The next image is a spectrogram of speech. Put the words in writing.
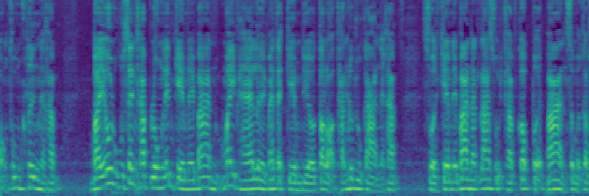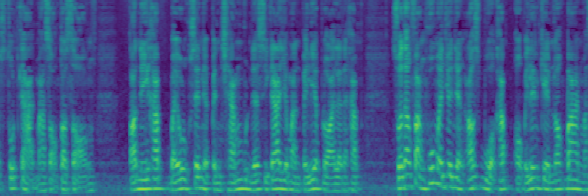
2 ทุ่มครึ่งนะครับไบเออร์เลวคูเซนครับ ลงเล่นเกมในบ้านไม่แพ้เลยแม้แต่เกมเดียวตลอดทั้งฤดูกาลนะครับส่วนเกมในบ้านนัดล่าสุดครับก็เปิดบ้านเสมอกับสตุตการ์ดมา2ต่อ2ตอนนี้ครับไบเออร์เลวอร์คูเซนเนี่ยเป็นแชมป์บุนเดสซีกาเยอรมันไปเรียบร้อยแล้วนะครับ ส่วนทางฝั่งผู้มาเยือนอย่างอัลส์บวกครับออกไปเล่นเกมนอกบ้านมา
